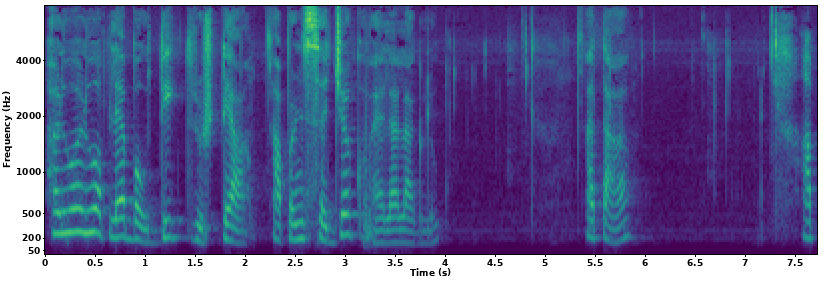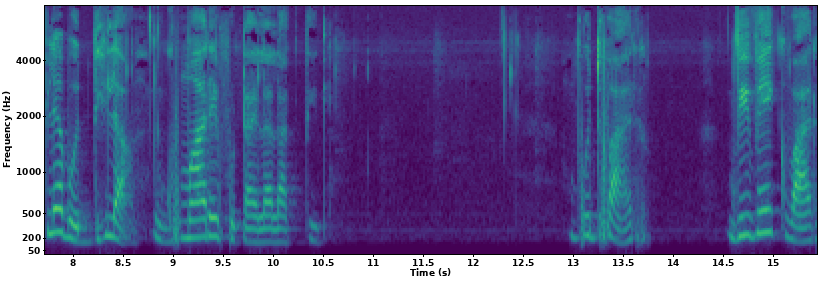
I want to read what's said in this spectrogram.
हळूहळू आपल्या बौद्धिकदृष्ट्या आपण सजग व्हायला लागलो. आता आपल्या बुद्धीला घुमारे फुटायला लागतील. बुधवार विवेकवार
